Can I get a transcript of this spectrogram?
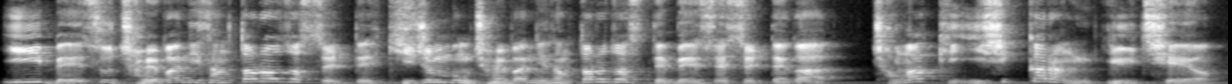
이 매수 절반 이상 떨어졌을 때, 기준봉 절반 이상 떨어졌을 때 매수했을 때가 정확히 이 시가랑 일치해요.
